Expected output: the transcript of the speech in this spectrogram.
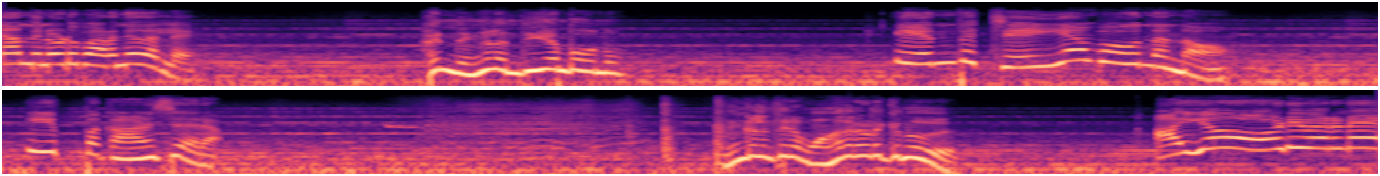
ഞാൻ നിന്നോട് പറഞ്ഞതല്ലേ? നിങ്ങൾ എന്ത് ചെയ്യാൻ പോകുന്നു? എന്ത് ചെയ്യാൻ പോകുന്നെന്നോ? ഇപ്പൊ കാണിച്ചു തരാം. നിങ്ങൾ എന്തിനാ വാതിലടക്കുന്നത് അയ്യോ ഓടി വരണേ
